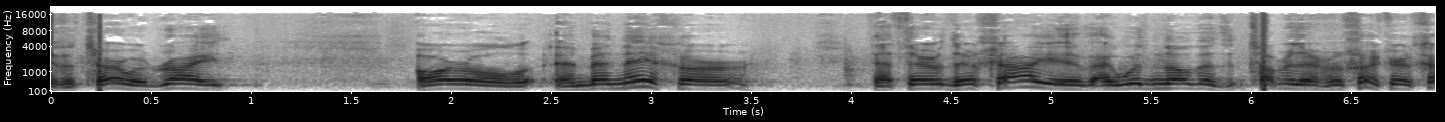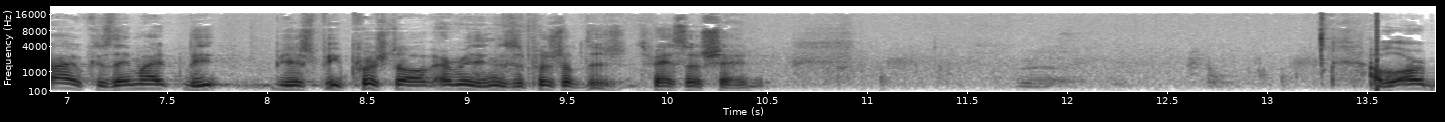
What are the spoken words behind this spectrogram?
if the Torah would write Oral and Ben Necher that they're they're chayiv, I wouldn't know that the Tamar they're chayiv because they might be just be pushed off everything is pushed off the Pesach Sheni. They're not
